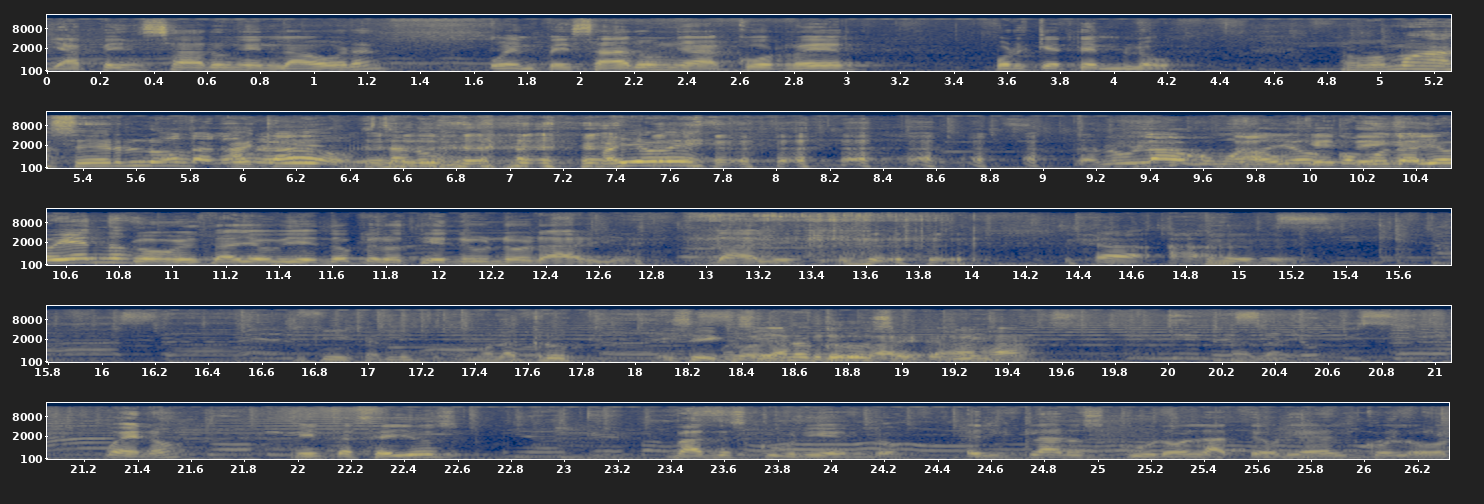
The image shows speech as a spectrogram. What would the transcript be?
¿Ya pensaron en la hora? ¿O empezaron a correr porque tembló? Nos vamos a hacerlo. No, está aquí. Está Va a llover. Está nublado, como, está, llo- como tenga- está lloviendo. Como está lloviendo, pero tiene un horario. Dale. Ah, ajá. Aquí, Carlito, como la cruz. Sí, con la cruz. cruces, ajá. Bueno, mientras ellos van descubriendo el claro oscuro, la teoría del color,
